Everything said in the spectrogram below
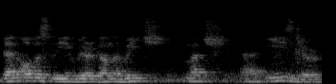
then obviously we're gonna reach much uh, easier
